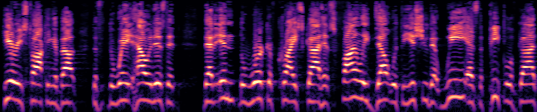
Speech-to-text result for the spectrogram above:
Here he's talking about the, the way, how it is that, that in the work of Christ, God has finally dealt with the issue that we as the people of God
